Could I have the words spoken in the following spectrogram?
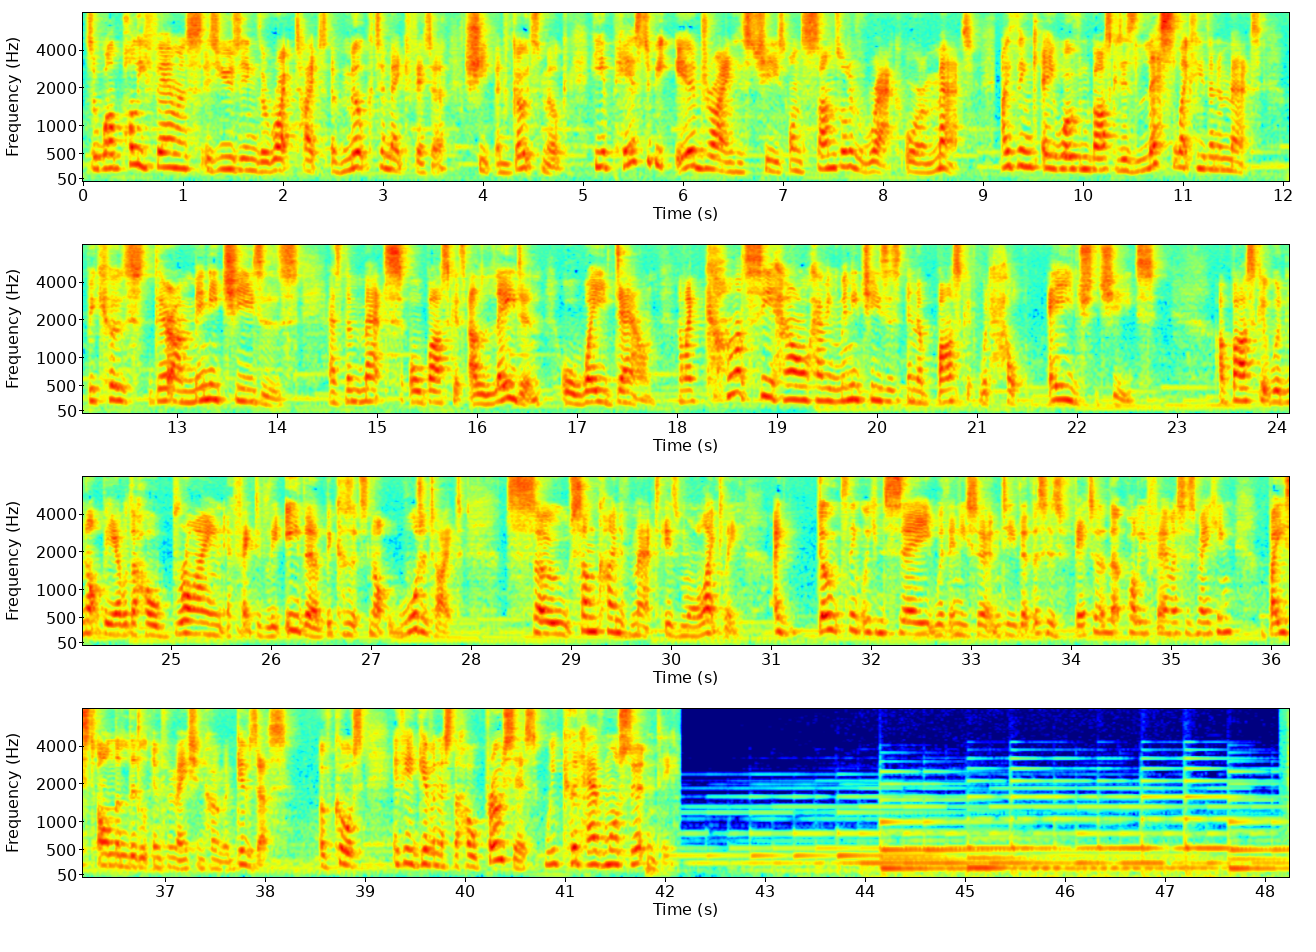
So while Polyphemus is using the right types of milk to make feta, sheep and goat's milk, he appears to be air drying his cheese on some sort of rack or a mat. I think a woven basket is less likely than a mat because there are many cheeses as the mats or baskets are laden or weighed down, and I can't see how having many cheeses in a basket would help age the cheese a basket would not be able to hold brine effectively either because it's not watertight, so some kind of mat is more likely. I don't think we can say with any certainty that this is feta that Polyphemus is making, based on the little information Homer gives us. Of course, if he had given us the whole process, we could have more certainty.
